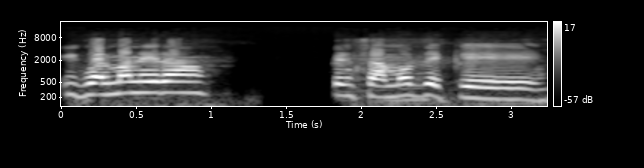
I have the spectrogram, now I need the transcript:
Igual manera, pensamos de que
